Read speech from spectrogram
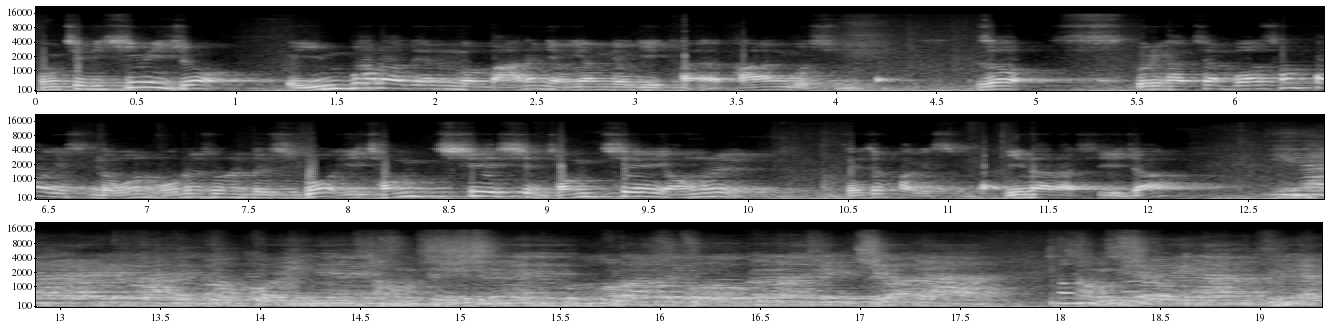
정치는 힘이죠. 그 인본화되는 거 많은 영향력이 가- 강한 곳입니다. 그래서 우리 같이 한번 선포하겠습니다. 오- 오른손을 드시고 이 정치의 신, 정치의 영을 대접하겠습니다. 이 나라 시작. 이 나라를 가득 덮고 있는 정치신은 무너지고 끊어질지어다. 정치로 인한 분열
